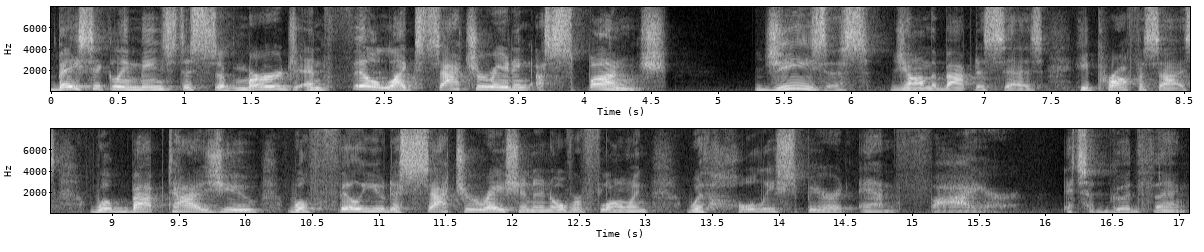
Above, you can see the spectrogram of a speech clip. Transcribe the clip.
basically means to submerge and fill, like saturating a sponge. Jesus, John the Baptist says, he prophesies, will baptize you, will fill you to saturation and overflowing with Holy Spirit and fire. It's a good thing.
